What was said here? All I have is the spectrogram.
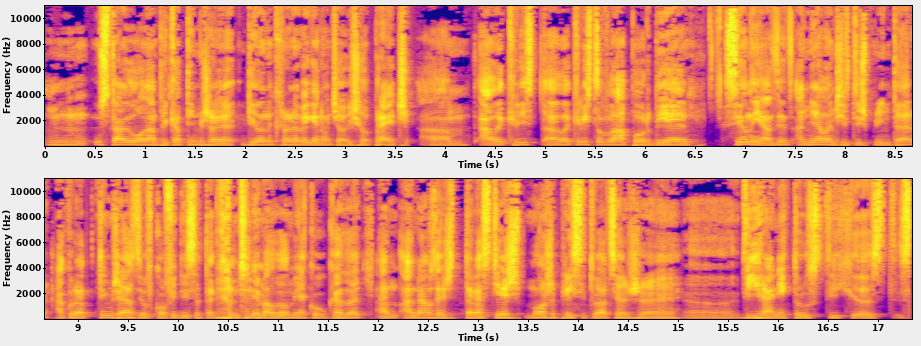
um, ustavilo napríklad tým, že Dylan Kronewegen odtiaľ išiel preč. Um, ale, Christ, ale Christoph Laport je silný jazdec a nielen čistý šprinter. Akurát tým, že jazdil v Kofidise, tak nám to nemal veľmi ako ukázať. A, a naozaj, že teraz tiež môže prísť situácia, že uh, vyhrá niektorú z tých uh, z, z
